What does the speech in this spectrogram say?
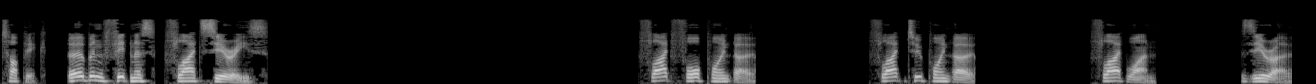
Topic Urban Fitness Flight Series. Flight 4.0 Flight 2.0 Flight 1. 0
